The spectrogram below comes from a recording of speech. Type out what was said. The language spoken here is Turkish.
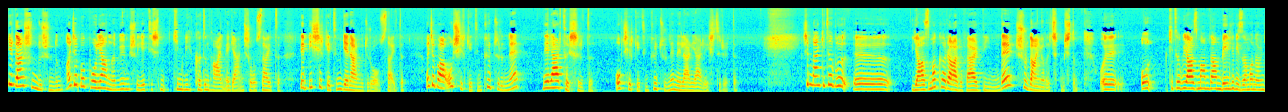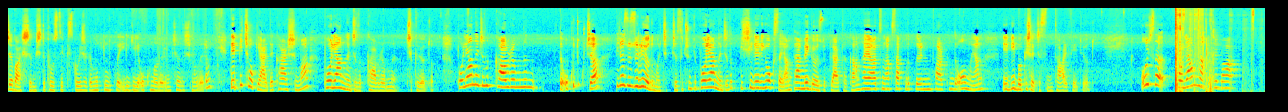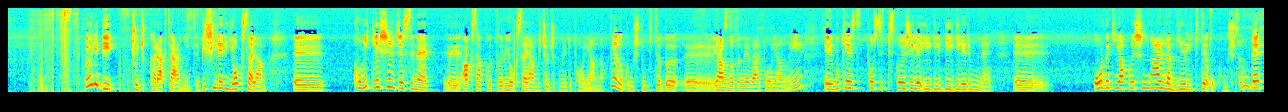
Birden şunu düşündüm. Acaba Pollyanna büyümüş ve yetişkin bir kadın haline gelmiş olsaydı ve bir şirketin genel müdürü olsaydı acaba o şirketin kültürüne neler taşırdı? O şirketin kültürüne neler yerleştirirdi? Şimdi ben kitabı e, yazma kararı verdiğimde şuradan yola çıkmıştım. E, o kitabı yazmamdan belli bir zaman önce başlamıştı pozitif psikoloji ve mutlulukla ilgili okumalarım, çalışmalarım ve birçok yerde karşıma polyanlacılık kavramı çıkıyordu. Polyanlacılık kavramının da okudukça biraz üzülüyordum açıkçası. Çünkü polyanlacılık bir şeyleri yok sayan, pembe gözlükler takan, hayatın aksaklıklarının farkında olmayan e, bir bakış açısını tarif ediyordu. Oysa polyanla acaba böyle bir çocuk karakter miydi? Bir şeyleri yok sayan, e, komikleşircesine e, aksaklıkları yok sayan bir çocuk muydu Pollyanna? Neden okumuştum kitabı yazmadan evvel Pollyanna'yı? E, bu kez pozitif psikolojiyle ilgili bilgilerimle, e, oradaki yaklaşımlarla birlikte okumuştum ve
